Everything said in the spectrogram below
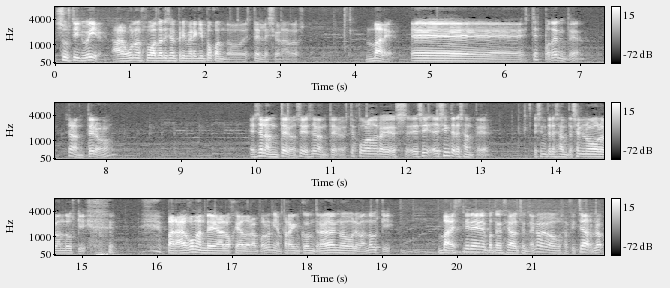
sustituir a algunos jugadores del primer equipo cuando estén lesionados. Vale. Eh, este es potente. ¿eh? Es delantero, ¿no? Es delantero, sí, es delantero. Este jugador es, es, interesante, ¿eh? Es interesante, es el nuevo Lewandowski. para algo mandé al ojeador a Polonia, para encontrar al nuevo Lewandowski. Vale, este tiene potencial 89, vamos a ficharlo.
